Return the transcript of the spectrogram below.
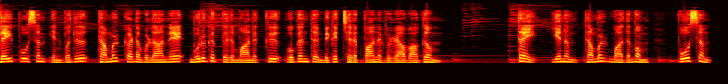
தைப்பூசம் என்பது தமிழ் கடவுளான முருகப்பெருமானுக்கு உகந்த மிகச்சிறப்பான விழாவாகும். தை எனும் தமிழ் மாதமும் பூசம்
